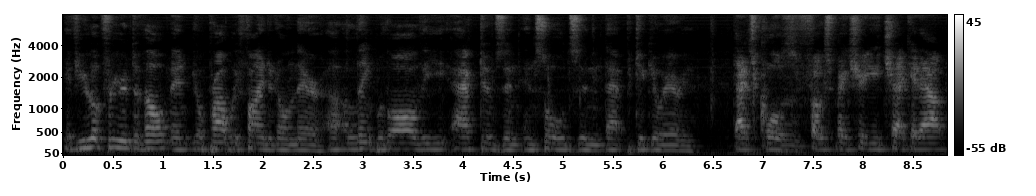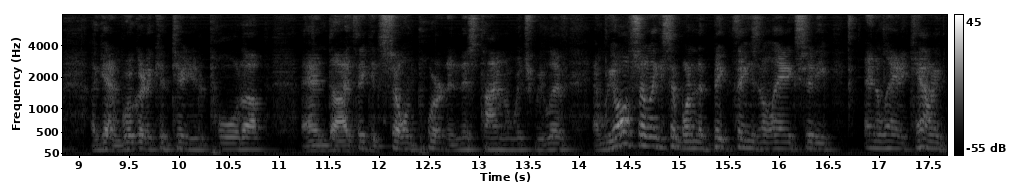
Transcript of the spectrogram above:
if you look for your development, you'll probably find it on there, uh, a link with all the actives and, and solds in that particular area. That's cool, folks. Make sure you check it out. Again, we're going to continue to pull it up, and uh, I think it's so important in this time in which we live. And we also, like I said, one of the big things in Atlantic City and Atlantic County,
